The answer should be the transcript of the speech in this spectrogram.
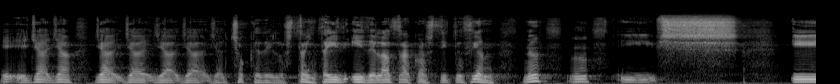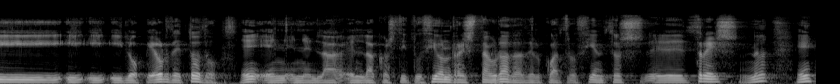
eh, ya, ya, ya, ya, ya, ya, ya el choque de los 30 y, y de la otra constitución, ¿no? Y, y, y, y, lo peor de todo, ¿eh? en, en, la, en, la, Constitución restaurada del 403, ¿no? ¿Eh?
